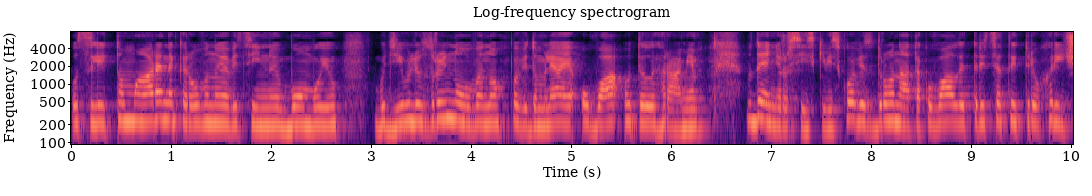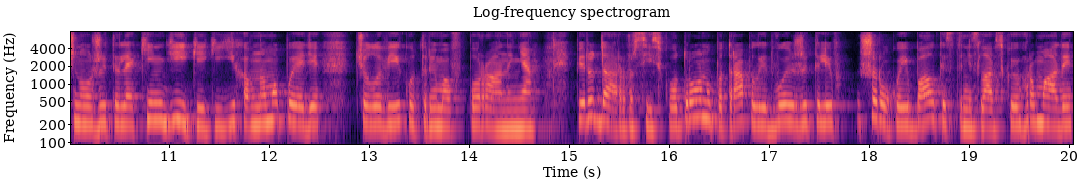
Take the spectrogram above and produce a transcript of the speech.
у селі Томарине керованою авіаційною бомбою. Будівлю зруйновано, повідомляє ОВА у телеграмі. Вдень російські військові з дрона атакували 33-річного жителя Кіндійки, який їхав на мопеді. Чоловік отримав поранення. Під удар російського дрону потрапили й двоє жителів широкої балки Станіславської громади.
